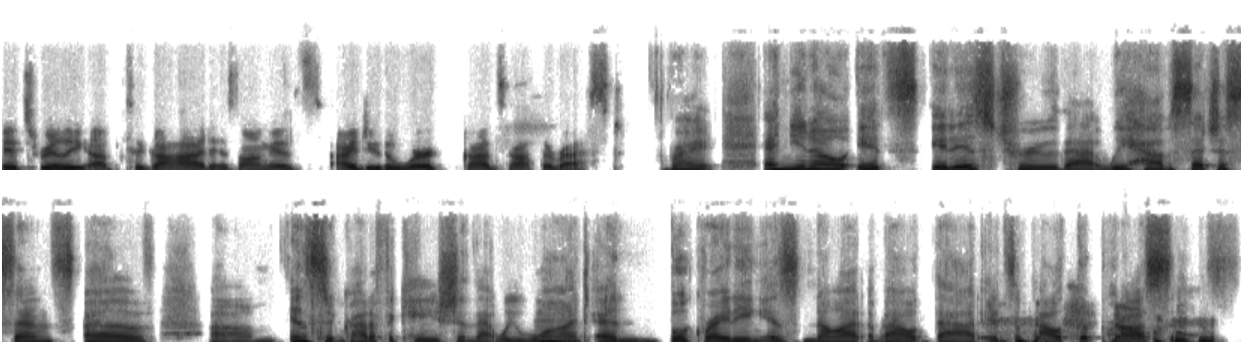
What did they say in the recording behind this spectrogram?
it's really up to God as long as I do the work, God's got the rest. Right. And you know, it's it is true that we have such a sense of um, instant gratification that we want. And book writing is not about that. It's about the process.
